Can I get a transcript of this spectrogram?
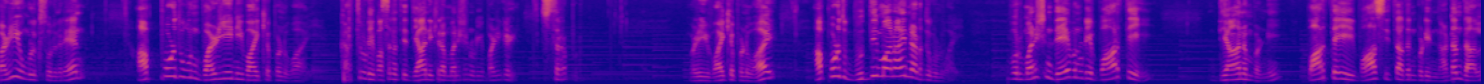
வழி உங்களுக்கு சொல்கிறேன். அப்பொழுது உன் வழியை நீ வாய்க்க பண்ணுவாய். கர்த்தருடைய வசனத்தை தியானிக்கிற மனுஷனுடைய வழிகள் சிறப்படும். வழி வாய்க்க பண்ணுவாய் அப்பொழுது புத்திமானாய் நடந்து கொள்வாய் ஒரு மனுஷன் தேவனுடைய வார்த்தையை தியானம் பண்ணி வார்த்தையை வாசித்து அதன்படி நடந்தால்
